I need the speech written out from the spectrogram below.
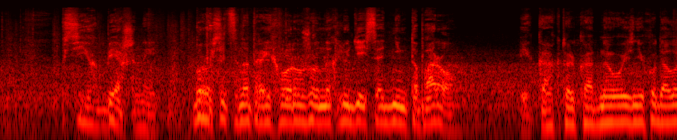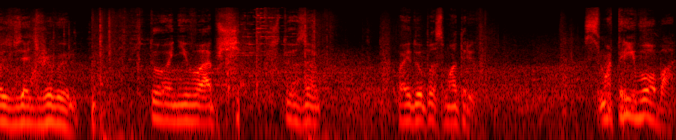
Псих бешеный. Броситься на троих вооруженных людей с одним топором. И как только одного из них удалось взять живым. Кто они вообще? Что за... Пойду посмотрю. Смотри в оба!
